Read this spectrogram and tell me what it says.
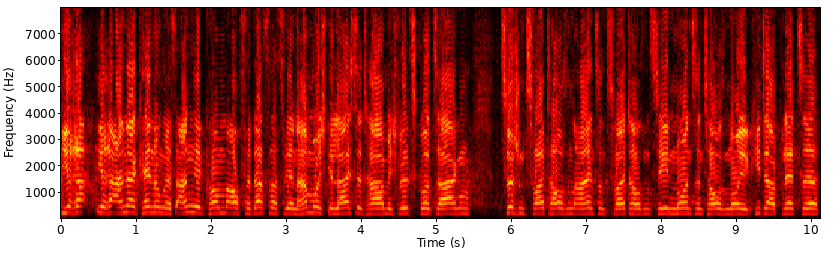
Ihre, Ihre Anerkennung ist angekommen, auch für das, was wir in Hamburg geleistet haben. Ich will es kurz sagen, zwischen 2001 und 2010 19.000 neue Kita-Plätze,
